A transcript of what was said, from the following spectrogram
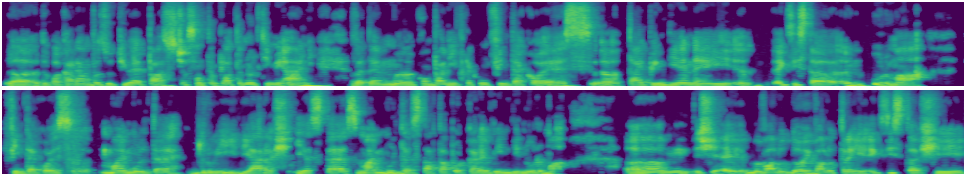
uh, după care am văzut UiPath, ce s-a întâmplat în ultimii ani. Vedem uh, companii precum FintechOS, uh, Typing DNA, există în urma FinTech-OS mai multe druid, iarăși este, sunt mai multe startup-uri care vin din urmă. Um, și valul 2, valul 3 există și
